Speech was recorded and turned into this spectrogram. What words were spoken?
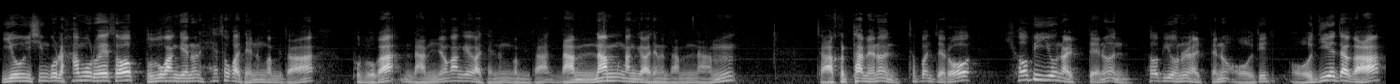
이혼 신고를 함으로 해서 부부 관계는 해소가 되는 겁니다. 부부가 남녀 관계가 되는 겁니다. 남남 관계가 되는 남남. 자, 그렇다면은 첫 번째로 협의 이혼할 때는 협의 이혼을 할 때는 어디 어디에다가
